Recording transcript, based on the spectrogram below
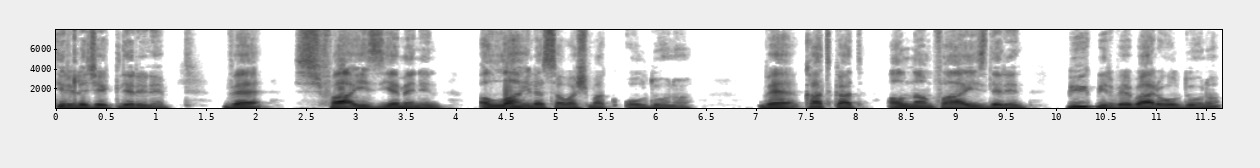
dirileceklerini ve faiz yemenin Allah ile savaşmak olduğunu ve kat kat alınan faizlerin büyük bir vebal olduğunu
